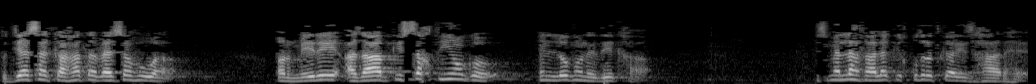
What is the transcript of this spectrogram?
تو جیسا کہا تھا ویسا ہوا۔ اور میرے عذاب کی سختیوں کو ان لوگوں نے دیکھا۔ اس میں اللہ تعالی کی قدرت کا اظہار ہے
